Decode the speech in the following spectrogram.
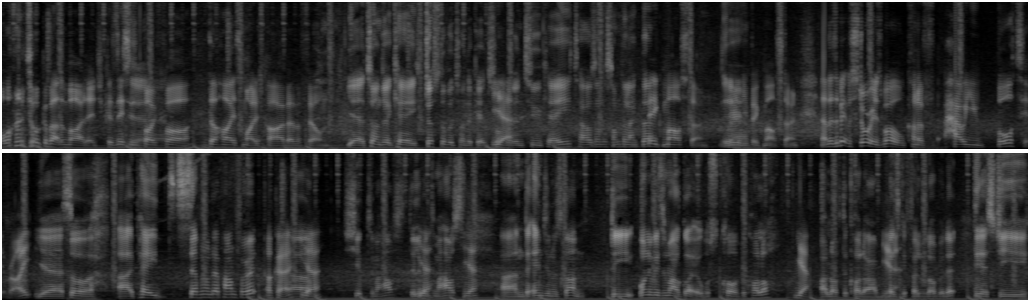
I want to talk about the mileage because this is yeah. by far the highest mileage car I've ever filmed. Yeah, 200k, just over 200k, 202k, 1,000 or something like that. Big milestone, yeah. really big milestone. Now there's a bit of a story as well, kind of how you bought it, right? Yeah, so I paid 700 pound for it. Okay, um, yeah. Shipped to my house, delivered yeah. to my house. Yeah. And the engine was gone. The only reason why I got it was called the color. Yeah. I love the colour. I yeah. basically fell in love with it. DSG,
